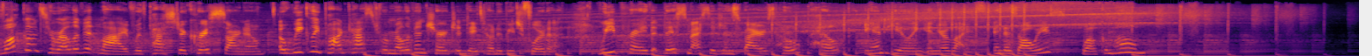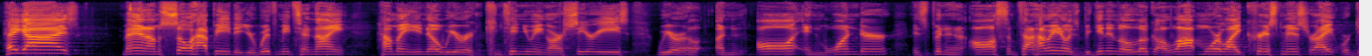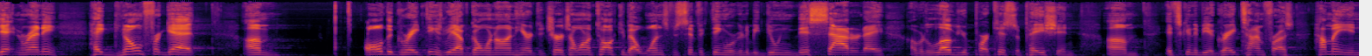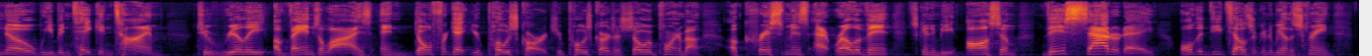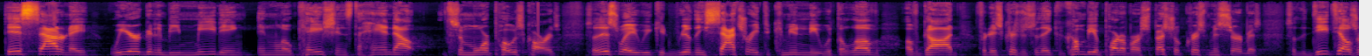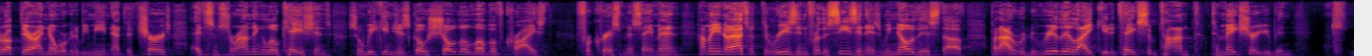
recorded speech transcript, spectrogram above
Welcome to Relevant Live with Pastor Chris Sarno, a weekly podcast from Relevant Church in Daytona Beach, Florida. We pray that this message inspires hope, help, and healing in your life. And as always, welcome home. Hey guys, man, I'm so happy that you're with me tonight. How many of you know we are continuing our series? We are in awe and wonder. It's been an awesome time. How many of you know it's beginning to look a lot more like Christmas, right? We're getting ready. Hey, don't forget, um, all the great things we have going on here at the church. I want to talk to you about one specific thing we're going to be doing this Saturday. I would love your participation. Um, it's going to be a great time for us. How many of you know we've been taking time to really evangelize and don't forget your postcards. Your postcards are so important about a Christmas at Relevant. It's going to be awesome. This Saturday, all the details are going to be on the screen. This Saturday, we are going to be meeting in locations to hand out some more postcards. So this way we could really saturate the community with the love of God for this Christmas so they could come be a part of our special Christmas service. So the details are up there. I know we're going to be meeting at the church at some surrounding locations so we can just go show the love of Christ for Christmas. Amen. How many you know that's what the reason for the season is? We know this stuff, but I would really like you to take some time to make sure you've been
